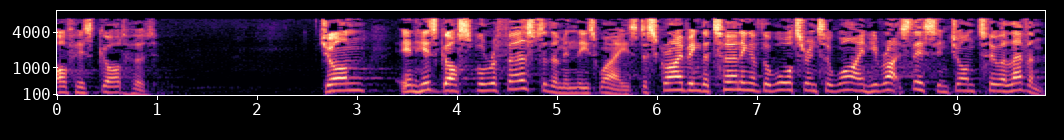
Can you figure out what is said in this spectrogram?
of his godhood. John in his gospel refers to them in these ways, describing the turning of the water into wine. He writes this in John 2:11.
